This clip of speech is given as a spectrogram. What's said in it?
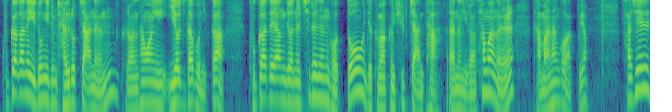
국가 간의 이동이 좀 자유롭지 않은 그런 상황이 이어지다 보니까 국가 대항전을 치르는 것도 이제 그만큼 쉽지 않다라는 이런 상황을 감안한 것 같고요. 사실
